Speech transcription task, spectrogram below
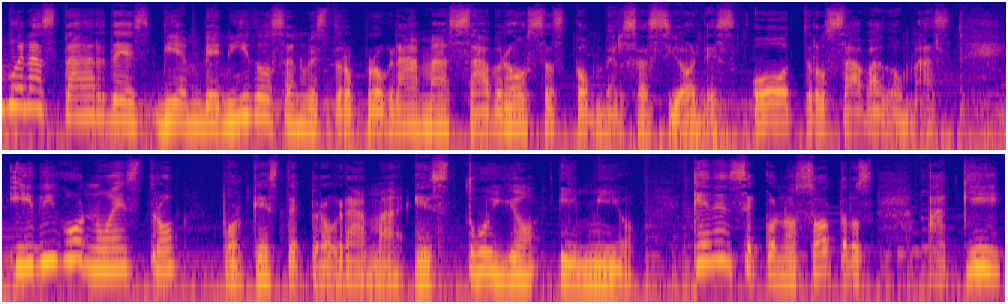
Muy buenas tardes, bienvenidos a nuestro programa Sabrosas Conversaciones, otro sábado más. Y digo nuestro porque este programa es tuyo y mío. Quédense con nosotros aquí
